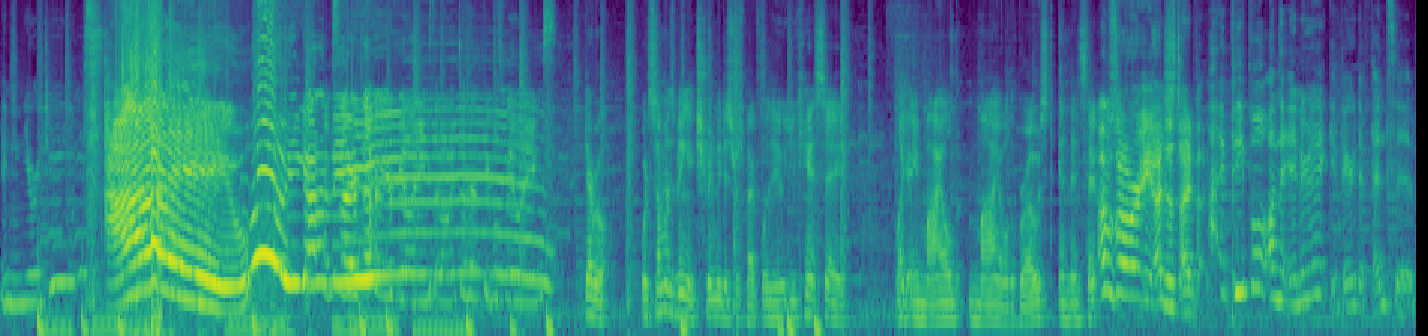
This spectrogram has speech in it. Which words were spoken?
In your dreams. Aye! Gabriel, when someone's being extremely disrespectful to you, you can't say like a mild, mild roast and then say, I'm sorry, I just, I. I, people on the internet get very defensive,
